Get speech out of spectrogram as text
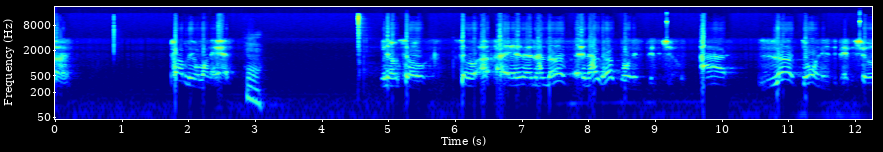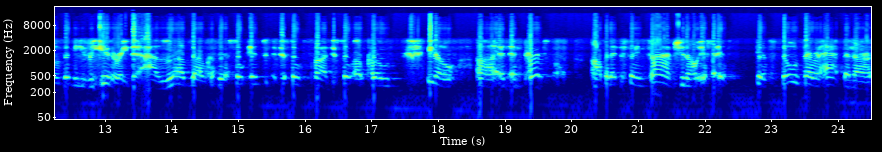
done. Probably on one hand. Hmm. You know, so so I, I, and I love and I love doing independent shows. I love doing independent shows. Let me reiterate that I love love because they're so intimate, they're so fun, they're so up close, you know, uh, and, and personal. Uh, but at the same time, you know, if if, if those never happen or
